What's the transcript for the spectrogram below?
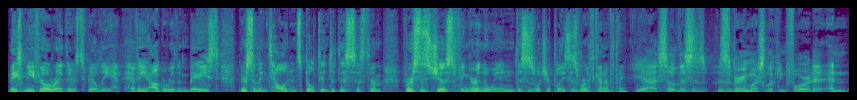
makes me feel right that it's fairly heavy algorithm based. There's some intelligence built into this system versus just finger in the wind. This is what your place is worth, kind of thing. Yeah, so this is this is very much looking forward, and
